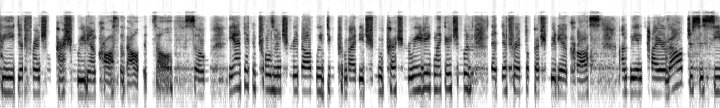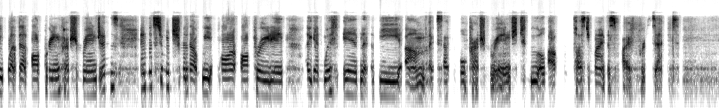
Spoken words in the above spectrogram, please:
the differential pressure reading across the valve itself. So the Antec Controls Venturi valve, we do provide a true pressure reading, like I showed, that differential pressure reading across um, the entire valve, just to see what that operating pressure range is, and just to ensure that we are operating, again, within the um, acceptable pressure range to allow for plus or minus 5%.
